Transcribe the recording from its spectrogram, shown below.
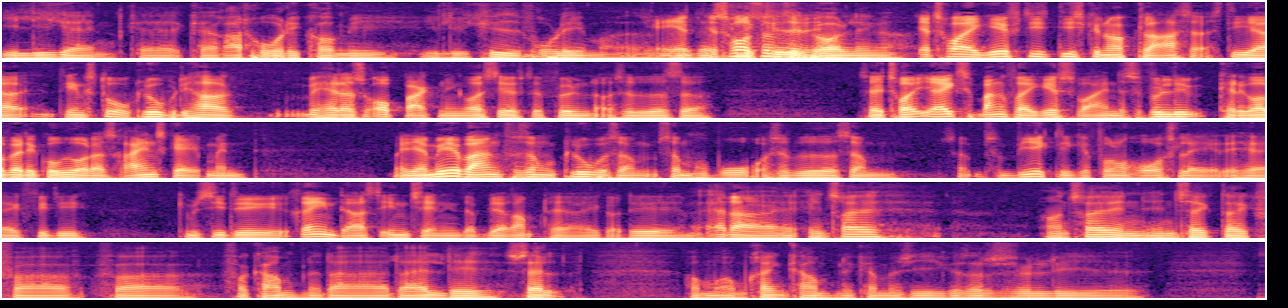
i ligaen kan, kan ret hurtigt komme i, i likvide problemer. Altså ja, jeg, jeg, tror sådan, beholdninger. jeg tror ikke, de, de skal nok klare sig. Altså, de er, det er en stor klub, og de har, vil have deres opbakning også efterfølgende osv., så, videre, så, så jeg tror, jeg er ikke så bange for AGF's vejen. Selvfølgelig kan det godt være, at det går ud over deres regnskab, men, men jeg er mere bange for sådan nogle klubber som, som Hobro og så videre, som, som, som virkelig kan få nogle hårdslag af det her, ikke? Fordi kan man sige, det er rent deres indtjening, der bliver ramt her, ikke? Og det, er der en tre og en tre indtægter ikke fra, fra, fra kampene. Der, der er alt det salg om, omkring kampene, kan man sige. Ikke? Og så er det selvfølgelig uh,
